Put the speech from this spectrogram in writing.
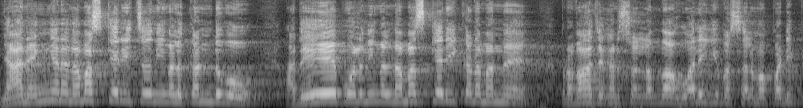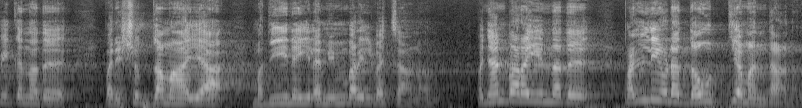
ഞാൻ എങ്ങനെ നമസ്കരിച്ചത് നിങ്ങൾ കണ്ടുപോ അതേപോലെ നിങ്ങൾ നമസ്കരിക്കണമെന്ന് പ്രവാചകൻ സല്ലാഹു അലൈഹി വസ്ലമ പഠിപ്പിക്കുന്നത് പരിശുദ്ധമായ മദീനയിലെ മിമ്പറിൽ വെച്ചാണ്. അപ്പം ഞാൻ പറയുന്നത് പള്ളിയുടെ ദൗത്യം എന്താണ്?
